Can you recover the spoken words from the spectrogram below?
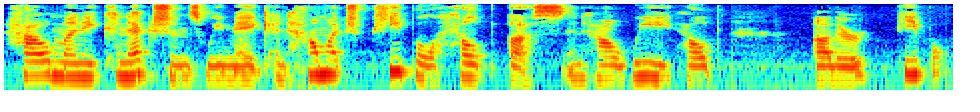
how many connections we make and how much people help us and how we help other people.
